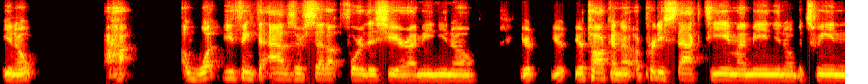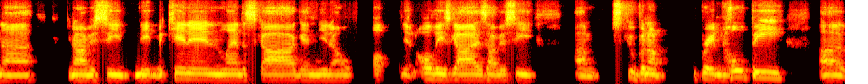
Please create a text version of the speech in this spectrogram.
you know how, what you think the avs are set up for this year i mean you know you're you're, you're talking a, a pretty stacked team i mean you know between uh you know obviously nate mackinnon landeskog and you know all, you know all these guys obviously um scooping up braden holtby uh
